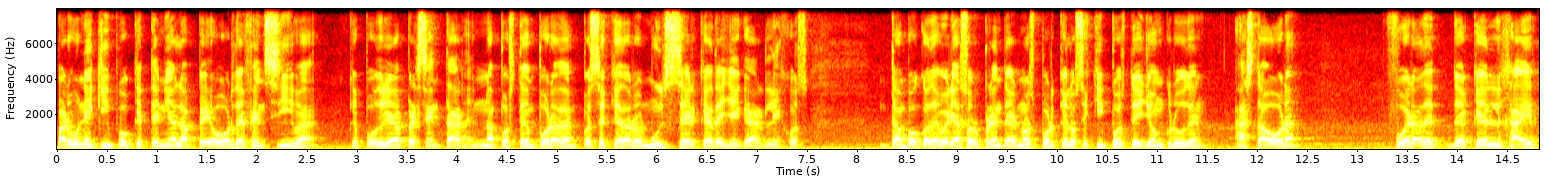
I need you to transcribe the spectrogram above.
para un equipo que tenía la peor defensiva que podría presentar en una postemporada, pues se quedaron muy cerca de llegar lejos. Tampoco debería sorprendernos porque los equipos de John Gruden hasta ahora, fuera de, de, aquel hype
